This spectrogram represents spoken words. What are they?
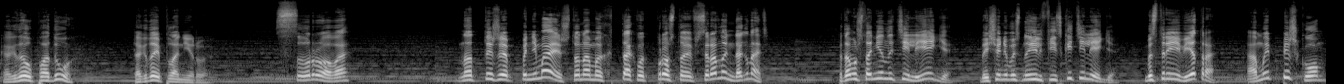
«Когда упаду, тогда и планирую». «Сурово!» «Но ты же понимаешь, что нам их так вот просто все равно не догнать? Потому что они на телеге, да еще небось на эльфийской телеге. Быстрее ветра, а мы пешком.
